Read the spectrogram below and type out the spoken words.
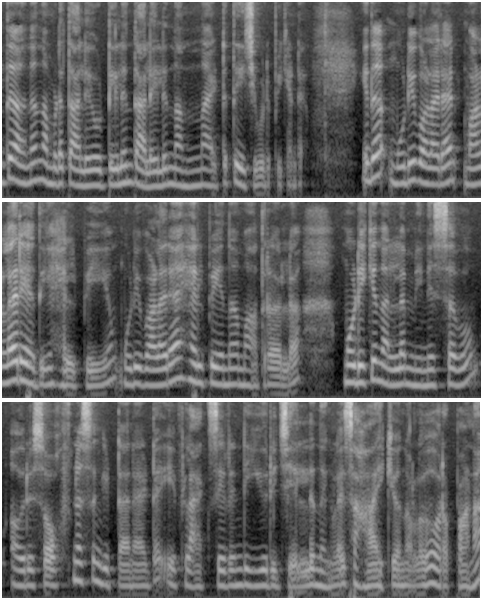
ഇതാണ് നമ്മുടെ തലയോട്ടിയിലും തലയിലും നന്നായിട്ട് തേച്ച് പിടിപ്പിക്കേണ്ടത്. ഇത് മുടി വളരാൻ വളരെയധികം ഹെൽപ്പ് ചെയ്യും. മുടി വളരാൻ ഹെൽപ്പ് ചെയ്യുന്നത് മാത്രമല്ല മുടിക്ക് നല്ല മിനുസവും ഒരു സോഫ്റ്റ്നെസ്സും കിട്ടാനായിട്ട് ഈ ഫ്ലാക്സീഡിന്റെ ഈ ഒരു ജെല്ല് നിങ്ങളെ സഹായിക്കും എന്നുള്ളത് ഉറപ്പാണ്.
